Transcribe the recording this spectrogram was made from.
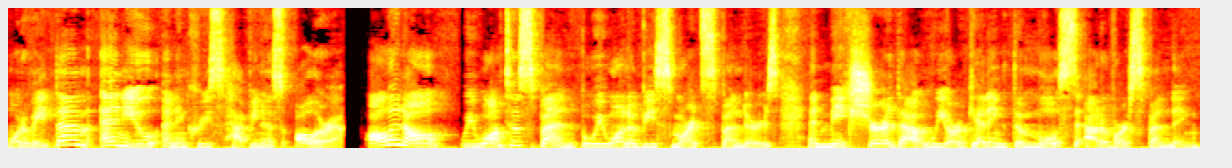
motivate them and you, and increase happiness all around. All in all, we want to spend, but we want to be smart spenders and make sure that we are getting the most out of our spending.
